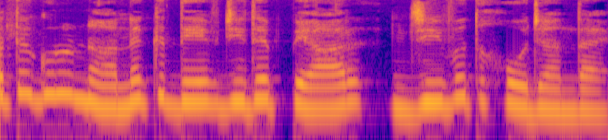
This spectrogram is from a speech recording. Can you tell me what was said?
ਅਤੇ ਗੁਰੂ ਨਾਨਕ ਦੇਵ ਜੀ ਦੇ ਪਿਆਰ ਜੀਵਤ ਹੋ ਜਾਂਦਾ ਹੈ।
